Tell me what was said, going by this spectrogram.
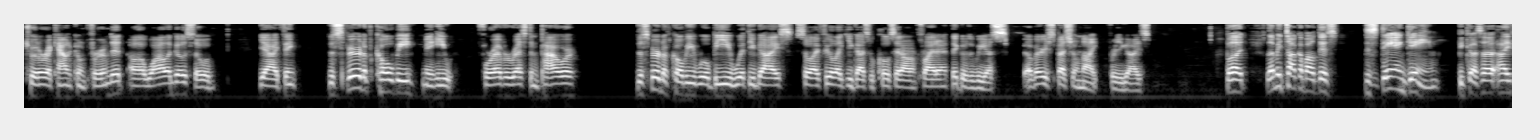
Twitter account confirmed it a while ago. So, yeah, I think the spirit of Kobe, may he forever rest in power, the spirit of Kobe will be with you guys. So I feel like you guys will close it out on Friday. I think it will be a, a very special night for you guys. But let me talk about this this damn game because I, I,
